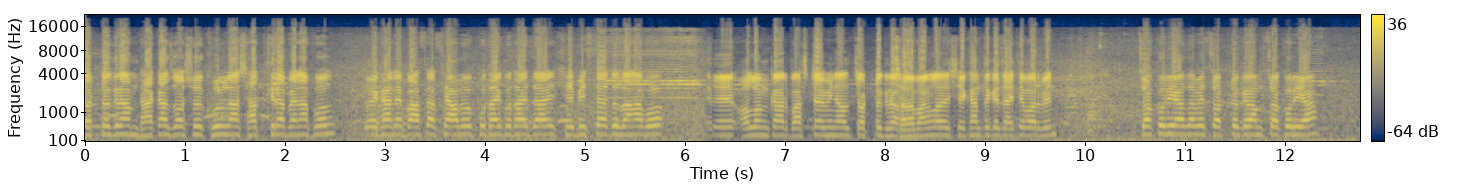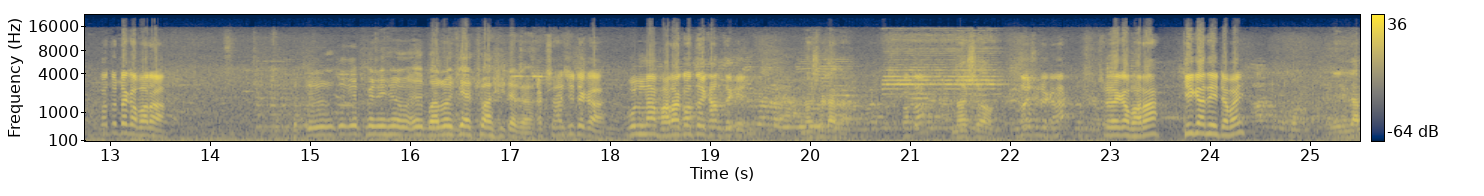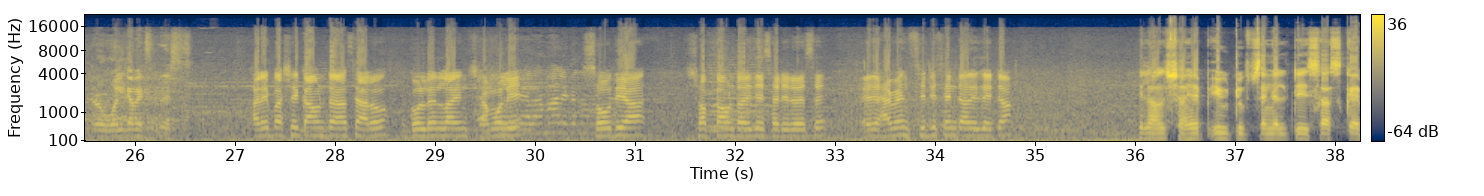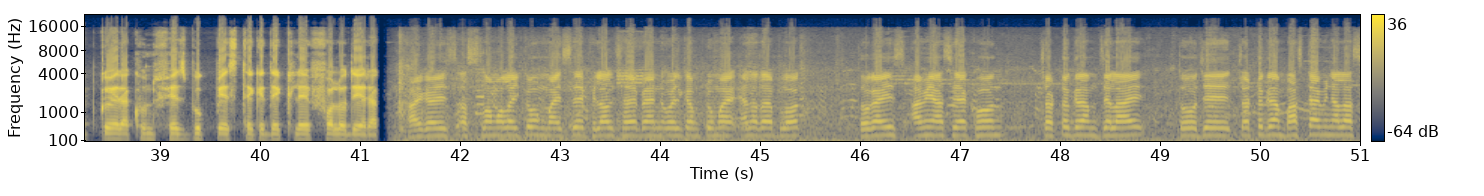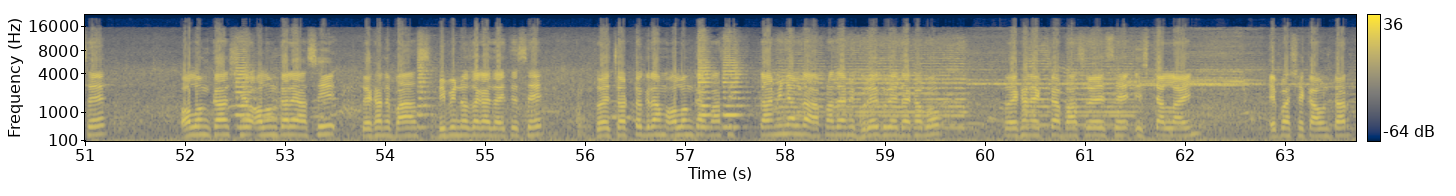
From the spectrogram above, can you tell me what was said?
চট্টগ্রাম ঢাকা যশোর খুলনা সাতক্ষীরা বেনাপোল। তো এখানে বাস আছে আরও কোথায় কোথায় যায় সে বিস্তারিত জানাব। এ অলংকার বাস টার্মিনাল চট্টগ্রাম। সারা বাংলাদেশ এখান থেকে যাইতে পারবেন। চকরিয়া যাবে চট্টগ্রাম চকরিয়া। কত টাকা ভাড়া? থেকে ফেনি হচ্ছে একশো আশি টাকা। একশো আশি টাকা। খুলনা ভাড়া কত এখান থেকে? নশো টাকা। কত? নশো নয়শো টাকা। না টাকা ভাড়া। কি গাড়ি এটা ভাই? আপনার ওয়েলকাম এক্সপ্রেস। আর এই পাশে কাউন্টার আছে আরও গোল্ডেন লাইন শ্যামলি সৌদিয়া সব কাউন্টার এই যে সাইডে রয়েছে। এই যে হ্যাভেন সিটি সেন্টার এই যে এটা। হিলাল সাহেব ইউটিউব চ্যানেলটি সাবস্ক্রাইব করে রাখুন ফেসবুক পেজ থেকে দেখলে ফলো দিয়ে রাখুন। হাই গাইস আসসালামু আলাইকুম myself Filal Saheb and welcome to my another blog তো গাইস আমি আছি এখন চট্টগ্রাম জেলায়। তো যে চট্টগ্রাম বাস টার্মিনাল আছে অলংকার সে অলংকারে আছি। তো এখানে বাস বিভিন্ন জায়গায় যাইতেছে। তো এই চট্টগ্রাম অলংকার বাস টার্মিনালটা আপনাদের আমি ঘুরে ঘুরে দেখাবো। তো এখানে একটা বাস রয়েছে, স্টার লাইন এপাশে কাউন্টার।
